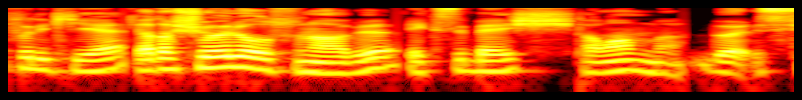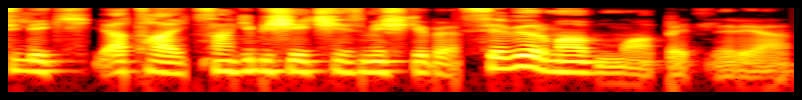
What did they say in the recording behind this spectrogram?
0.2'ye ya da şöyle olsun abi. Eksi 5 tamam mı? Böyle silik, yatay. Sanki bir şey çizmiş gibi. Seviyorum abi bu muhabbetleri ya.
